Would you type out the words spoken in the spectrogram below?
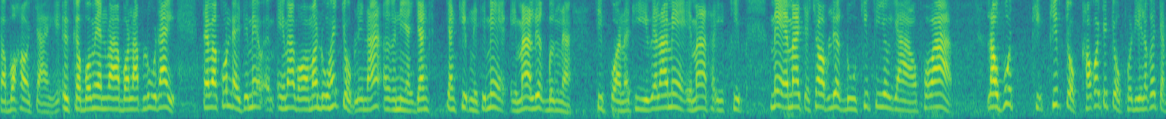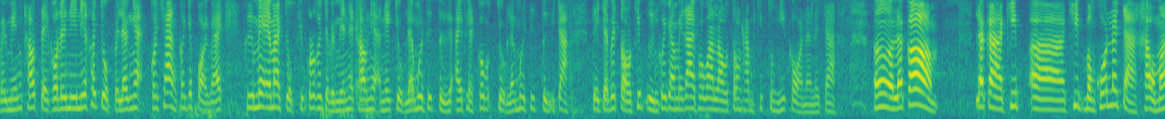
กะบ่เข้าใจเออกะบ่แม่นว่าบ่รับรู้ได้ แต่ว่าคนใดที่แม่เอมาบอกว่ามาดูให้จบเลยนะเออเนี่ยยังยังคลิปนี่ที่แม่เอมาเลือกเบิ่งน่ะสิบกว่านาที เวลาแม่เอมาถ่ายคลิปแม่เอมาจะชอบเลือกดูคลิปที่ยาวๆเพราะว่าเราพูดคลิปคลิปจบเขาก็จะจบพอดีแล้วก็จะไปเม้นเขาแต่กรณีนี้เขาจบไปแล้วเนี้ยก็ช่างเขาจะปล่อยไว้ คือแม่เอมาจบคลิปก็จะไปเม้นให้เขาเนี่ยอันนี้จบแล้วมือตื้อๆ iPad ก็จบแล้วมือตื้อจ้ะแต่จะไปต่อคลิปอื่นก็ยังไม่ได้เพราะว่าเราต้องทำคลิปตรงนี้ก่อนนั่นแหละจ้ะเออแล้วก็ แล้วก็คลิปอ่าคลิปบางคนนะจ๊ะเข้ามา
